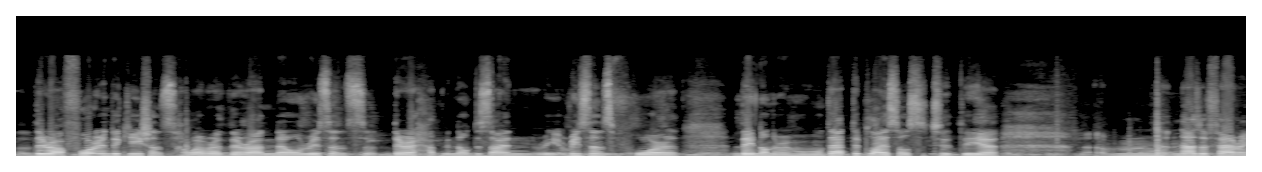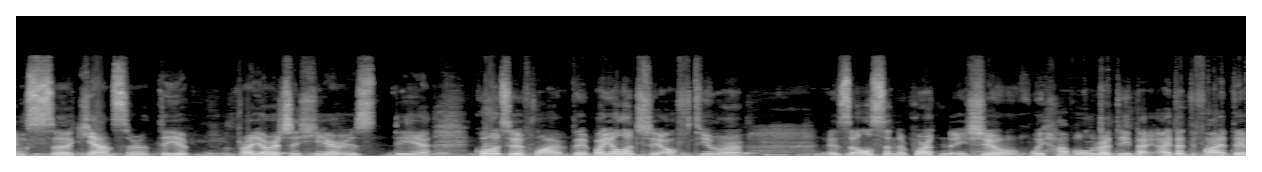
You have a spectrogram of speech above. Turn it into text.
There are four indications, however, there are no reasons, there have been no design re reasons for the non-removal. That applies also to the uh, um, nasopharynx uh, cancer. The priority here is the quality of life. The biology of tumor is also an important issue. We have already identified the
